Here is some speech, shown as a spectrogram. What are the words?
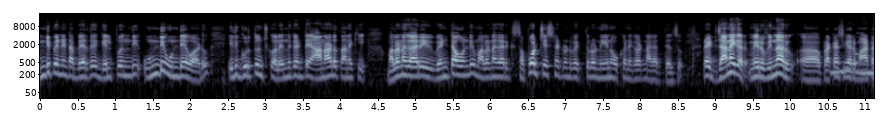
ఇండిపెండెంట్ అభ్యర్థిగా గెలిపొంది ఉండి ఉండేవాడు. ఇది గుర్తుంచుకోవాలి. ఎందుకంటే ఆనాడు తనకి మల్లన్న గారి వెంట ఉండి మల్లన్న గారికి సపోర్ట్ చేసినటువంటి వ్యక్తులు నేను ఒకని కాబట్టి నాకు అది తెలుసు. రైట్ జానయ్య గారు మీరు విన్నారు ప్రకాష్ గారి మాట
